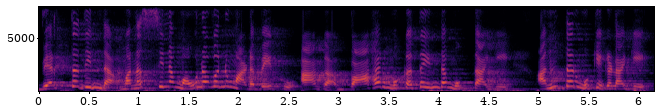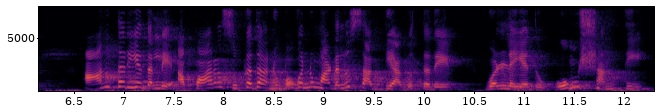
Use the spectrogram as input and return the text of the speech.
ವ್ಯರ್ಥದಿಂದ ಮನಸ್ಸಿನ ಮೌನವನ್ನು ಮಾಡಬೇಕು. ಆಗ ಬಾಹರ್ಮುಖತೆಯಿಂದ ಮುಕ್ತಾಗಿ ಅಂತರ್ಮುಖಿಗಳಾಗಿ ಆಂತರ್ಯದಲ್ಲೇ ಅಪಾರ ಸುಖದ ಅನುಭವವನ್ನು ಮಾಡಲು ಸಾಧ್ಯ ಆಗುತ್ತದೆ. ಒಳ್ಳೆಯದು. ಓಂ ಶಾಂತಿ.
